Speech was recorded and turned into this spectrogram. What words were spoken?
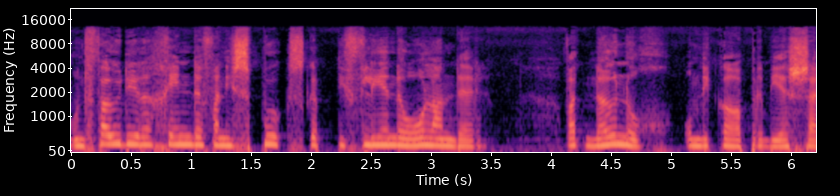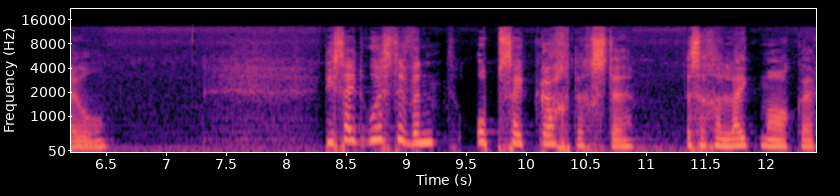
ontvou die legende van die spookskip die vleiende Hollander wat nou nog om die Kaap probeer seil. Die suidooste wind op sy kragtigste is 'n gelykmaker.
